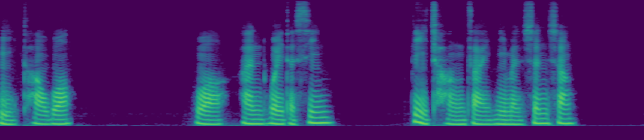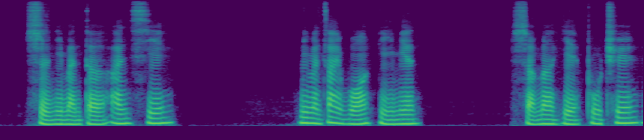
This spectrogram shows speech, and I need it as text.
依靠我。我安慰的心必常在你们身上。使你们得安歇。你们在我里面，什么也不缺。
